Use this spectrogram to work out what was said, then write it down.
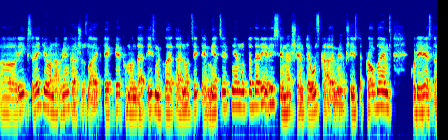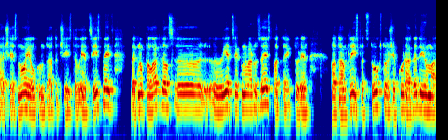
Rīgas reģionā vienkārši uz laiku tiek piekomandēti izmeklētāji no citiem iecirkņiem, nu tad arī risina ar šiem uzkrājumiem šīs problēmas, kur ir iestājušies noilgumi, tātad šīs lietas izbeidz. Bet nu, pa Latgals iecirkni var uzreiz pateikt, tur ir No tām 13,000, jebkurā gadījumā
